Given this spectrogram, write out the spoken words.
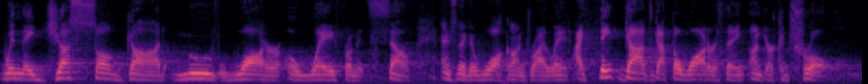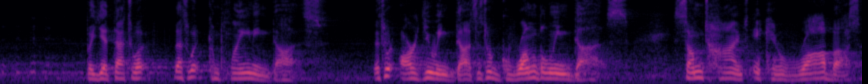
when they just saw God move water away from itself and so they could walk on dry land. I think God's got the water thing under control. But yet, that's what, that's what complaining does. That's what arguing does. That's what grumbling does sometimes it can rob us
